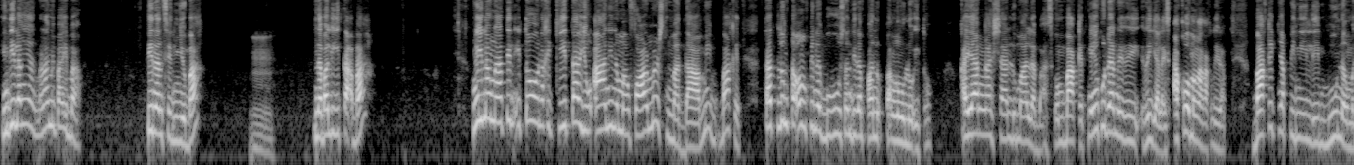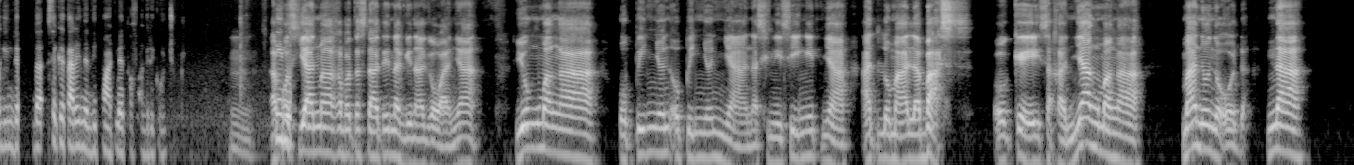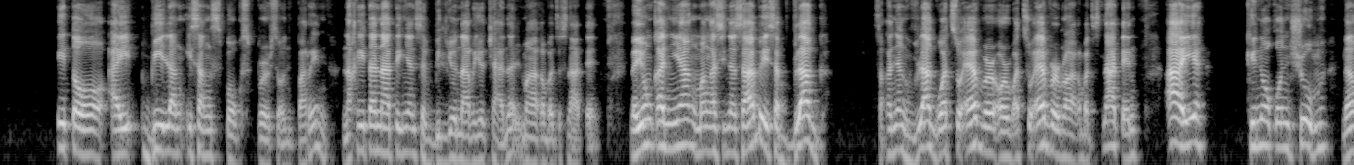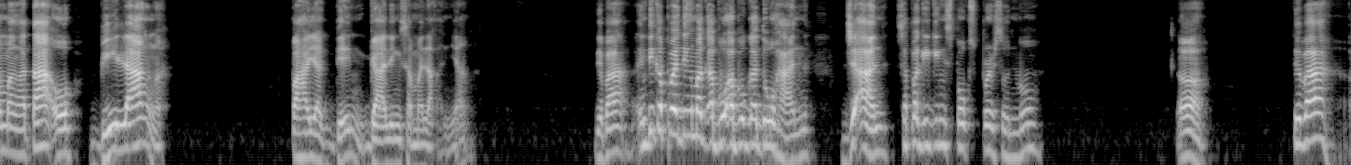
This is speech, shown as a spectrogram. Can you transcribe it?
Hindi lang yan, marami pa iba. Pinansin nyo ba? Mm. Nabalita ba? Ngayon lang natin ito, nakikita yung ani ng mga farmers, madami. Bakit? Tatlong taong pinagbuhusan din ng Panu- Pangulo ito. Kaya nga siya lumalabas kung bakit. Ngayon ko na realize ako mga kaklira, bakit niya pinili munang maging de- secretary ng Department of Agriculture. Mm. Tapos yan mga kabatas natin na ginagawa niya. Yung mga opinion-opinion niya na sinisingit niya at lumalabas okay sa kanyang mga manonood na ito ay bilang isang spokesperson pa rin. Nakita natin yan sa Bilyonaryo Channel, mga kabatas natin, na yung kanyang mga sinasabi sa vlog, sa kanyang vlog whatsoever or whatsoever, mga kabatas natin, ay kinokonsume ng mga tao bilang pahayag din galing sa Malacanang. 'Di ba? Hindi ka pwedeng mag-abu-abogaduhan diyan sa pagiging spokesperson mo. Oh. 'Di ba?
